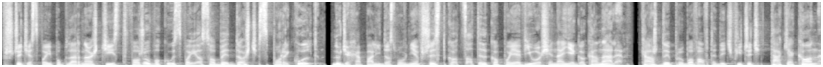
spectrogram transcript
W szczycie swojej popularności stworzył wokół swojej osoby dość spory kult. Ludzie chapali dosłownie wszystko, co tylko pojawiło się na jego kanale. Każdy próbował wtedy ćwiczyć tak jak on.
